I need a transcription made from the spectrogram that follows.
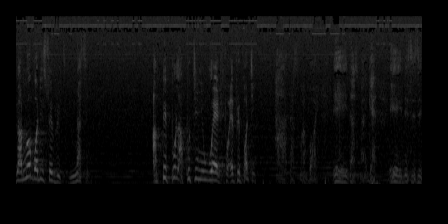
You are nobody's favorite. Nothing. And people are putting in word for everybody. Ah, that's my boy. Hey, that's my girl. Hey, this is it.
